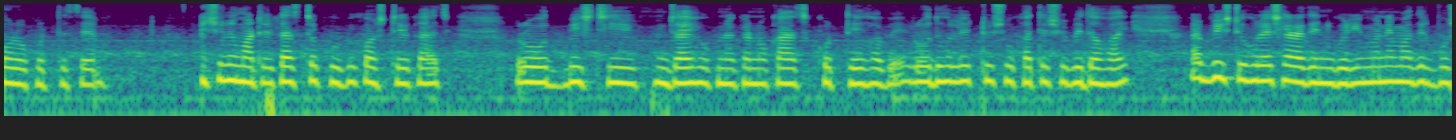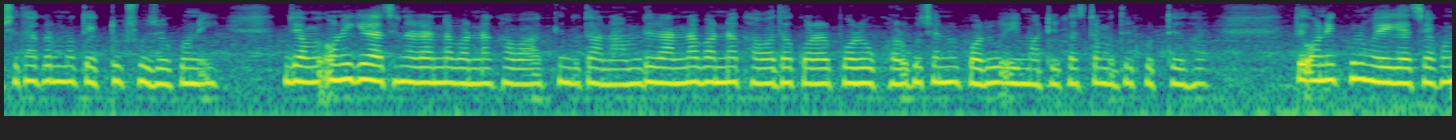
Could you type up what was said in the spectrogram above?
বড় করতেছে। আসলে মাটির কাজটা খুবই কষ্টের কাজ। রোদ, বৃষ্টি, যাই হোক না কেন কাজ করতেই হবে। রোদ হলে একটু শুকাতে সুবিধা হয়, আর বৃষ্টি হলে সারাদিন গড়ি মানে আমাদের বসে থাকার মতো একটু সুযোগও নেই। যেমন অনেকের আছে না রান্না বান্না খাওয়া, কিন্তু তা না। আমাদের রান্না বান্না খাওয়া দাওয়া করার পরেও, ঘর গোছানোর পরেও এই মাটির কাজটা আমাদের করতে হয়। তো অনেকক্ষণ হয়ে গেছে, এখন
